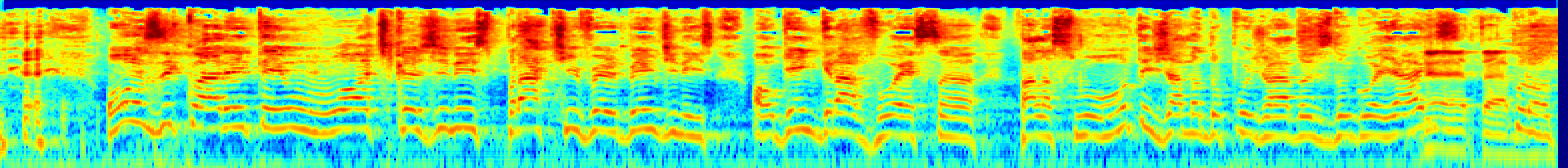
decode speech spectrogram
11:41 Óticas Diniz, Prate Verbem Diniz. Alguém gravou essa fala sua ontem, já mandou pros jogadores do Goiás. É, tá. Pronto.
